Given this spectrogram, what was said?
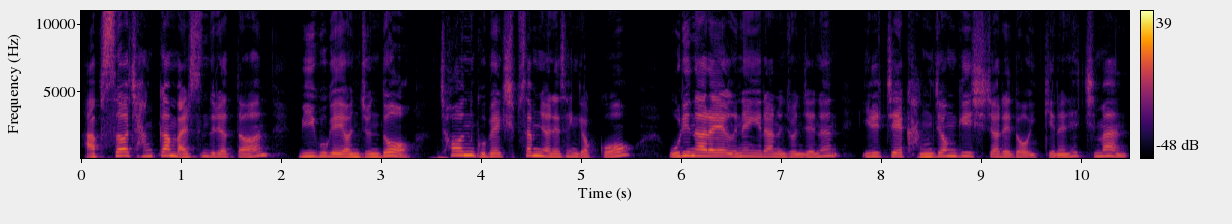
앞서 잠깐 말씀드렸던 미국의 연준도 1913년에 생겼고 우리나라의 은행이라는 존재는 일제 강점기 시절에도 있기는 했지만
